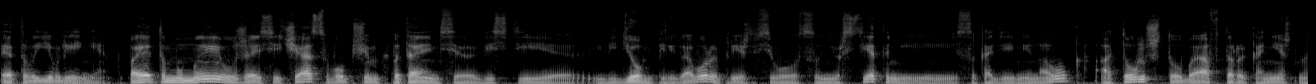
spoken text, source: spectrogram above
этого явления. Поэтому мы уже сейчас, в общем, пытаемся вести и ведем переговоры, прежде всего, с университетами и с Академией наук, о том, чтобы авторы, конечно,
